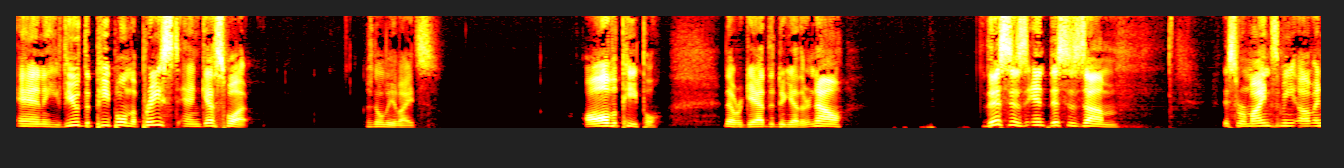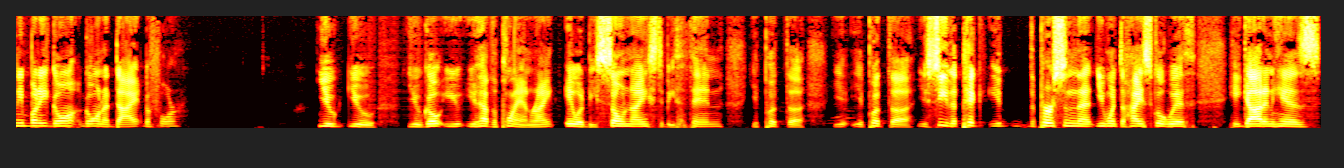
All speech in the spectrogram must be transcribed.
And he viewed the people and the priest, and guess what? There's no Levites. All the people that were gathered together. Now, this is in, this is um this reminds me of anybody go go on a diet before. You you you go you, you have the plan right it would be so nice to be thin you put the you, you put the you see the pick you, the person that you went to high school with he got in his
